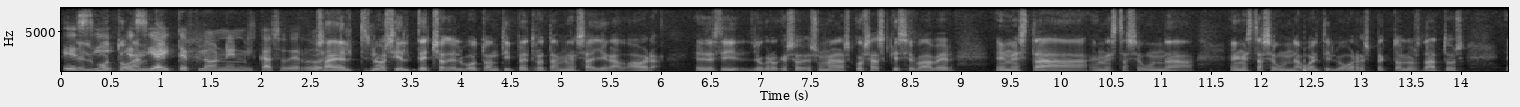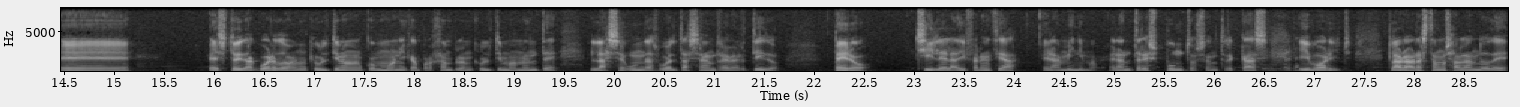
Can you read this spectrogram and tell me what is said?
el voto es si hay teflón en el caso de Rodolfo. O sea, no, si el techo del voto anti-Petro también se ha llegado ahora. Es decir, yo creo que eso es una de las cosas que se va a ver en esta, en esta, segunda, en esta segunda vuelta. Y luego respecto a los datos, eh, estoy de acuerdo en que última, con Mónica, por ejemplo, en que últimamente las segundas vueltas se han revertido. Pero Chile la diferencia era mínima, eran tres puntos entre Kass y Boric. Claro, ahora estamos hablando de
